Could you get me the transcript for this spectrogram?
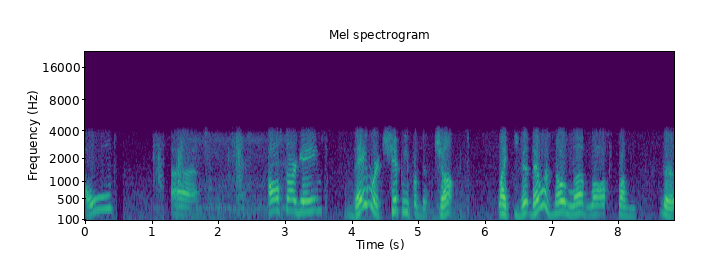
old uh, All Star games; they were chippy from the jump. Like th- there was no love lost from the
